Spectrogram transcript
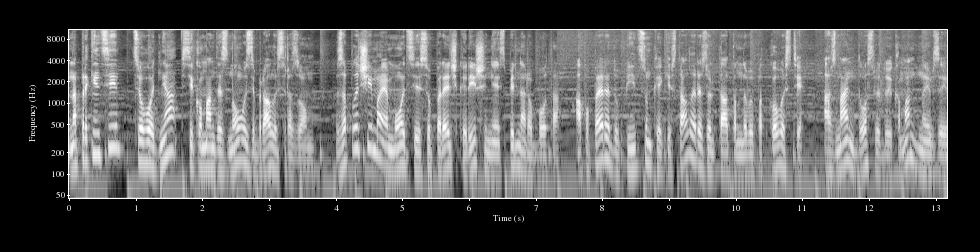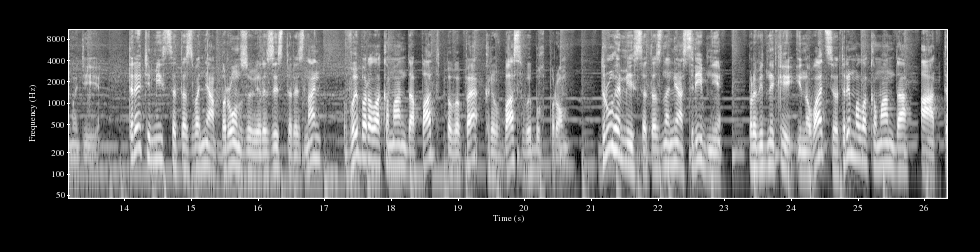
Наприкінці цього дня всі команди знову зібрались разом. За плечима емоції, суперечки, рішення і спільна робота, а попереду підсумки, які стали результатом не випадковості, а знань, досвіду і командної взаємодії. Третє місце та звання бронзові резистори знань виборола команда ПАД ПВП Кривбас Вибухпром. Друге місце та знання срібні провідники інновацій отримала команда АТ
